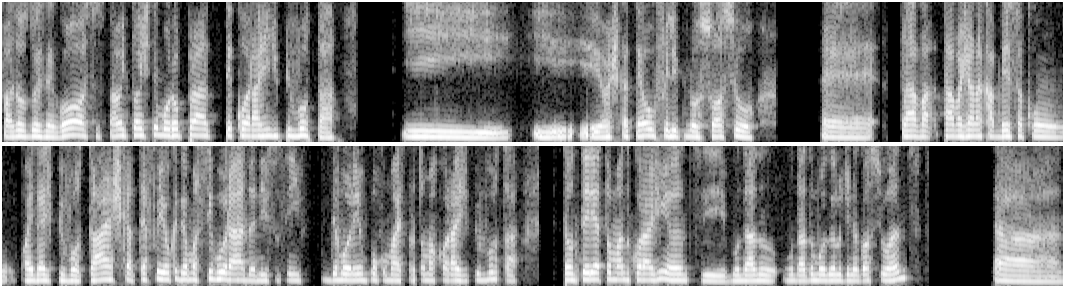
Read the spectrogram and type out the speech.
fazer os dois negócios e tal. Então a gente demorou para ter coragem de pivotar. E, e, eu acho que até o Felipe, meu sócio, é, tava, tava já na cabeça com, com a ideia de pivotar. Acho que até fui eu que dei uma segurada nisso, assim, demorei um pouco mais para tomar coragem de pivotar. Então teria tomado coragem antes e mudado, mudado o modelo de negócio antes. Ah,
